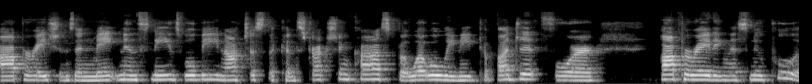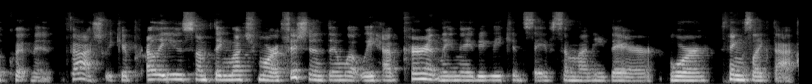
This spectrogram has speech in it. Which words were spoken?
operations and maintenance needs will be not just the construction cost but what will we need to budget for operating this new pool equipment. Gosh, we could probably use something much more efficient than what we have currently. Maybe we can save some money there or things like that.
